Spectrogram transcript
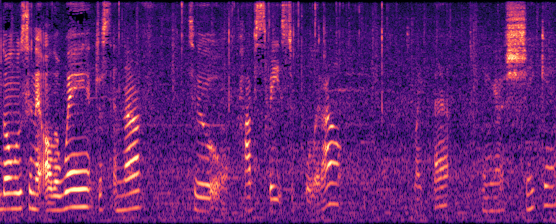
Don't loosen it all the way, just enough to have space to pull it out like that. And you're gonna shake it.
